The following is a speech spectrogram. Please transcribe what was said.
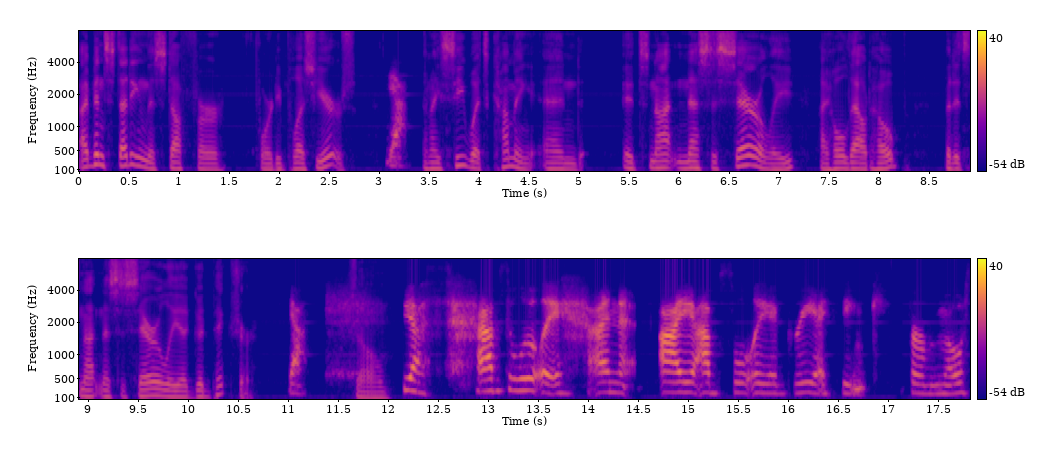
I've been studying this stuff for 40 plus years. Yeah. And I see what's coming and it's not necessarily I hold out hope, but it's not necessarily a good picture. Yeah. So, Yes, absolutely. And I absolutely agree. I think for most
